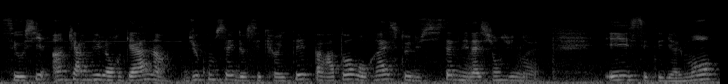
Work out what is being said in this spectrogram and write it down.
c'est aussi incarner l'organe du Conseil de sécurité par rapport au reste du système des Nations Unies. Et c'est également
